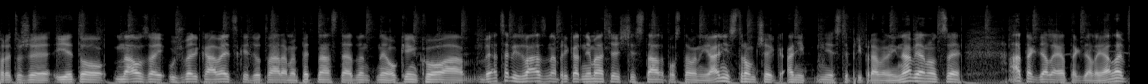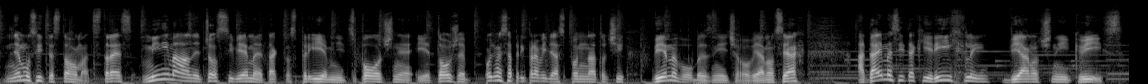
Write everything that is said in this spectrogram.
pretože je to naozaj už veľká vec, keď otvárame 15. adventné okienko a viacerí z vás napríklad nemáte ešte stále postavený ani stromček, ani nie ste pripravení na Vianoce a tak ďalej a tak ďalej. Ale nemusíte z toho mať stres. Minimálne, čo si vieme takto spríjemniť spoločne je to, že poďme sa pripraviť aspoň na to, či vieme vôbec niečo o Vianociach a dajme si taký rýchly vianočný kvíz.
